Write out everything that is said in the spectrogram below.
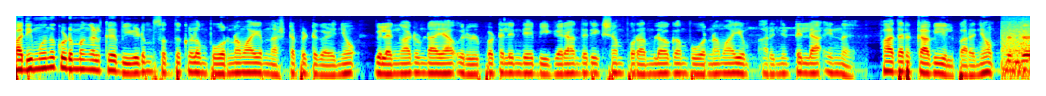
പതിമൂന്ന് കുടുംബങ്ങൾക്ക് വീടും സ്വത്തുക്കളും പൂർണമായും നഷ്ടപ്പെട്ടു കഴിഞ്ഞു. വിലങ്ങാടുണ്ടായ ഉരുൾപൊട്ടലിന്റെ ഭീകരാന്തരീക്ഷം പുറം ലോകം പൂർണമായും അറിഞ്ഞിട്ടില്ല എന്ന് ഫാദർ കവിയിൽ പറഞ്ഞു. ഇതിന്റെ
